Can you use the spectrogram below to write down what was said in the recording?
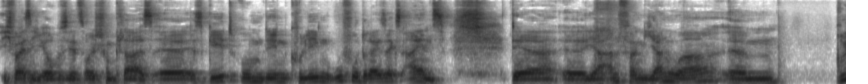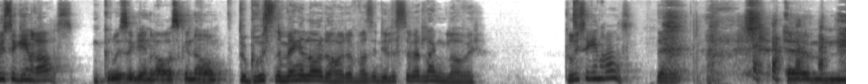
ich weiß nicht, ob es jetzt euch schon klar ist. Äh, es geht um den Kollegen UFO 361, der äh, ja Anfang Januar, ähm, Grüße gehen raus. Grüße gehen raus, genau. Du grüßt eine Menge Leute heute. Mal sehen, die Liste wird lang, glaube ich. Grüße gehen raus. Sehr gut. ähm,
